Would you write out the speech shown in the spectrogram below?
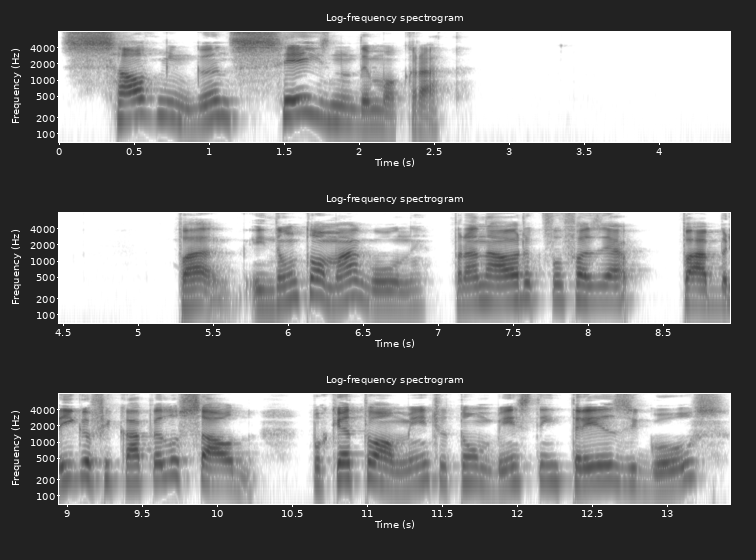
salvo me engano, 6 no Democrata. Pra, e não tomar gol, né? Pra na hora que for fazer a, a briga ficar pelo saldo. Porque atualmente o Tom Bense tem 13 gols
